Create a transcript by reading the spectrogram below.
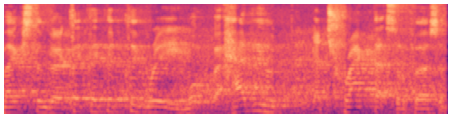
makes them go click, click, click, click, read? What, how do you attract that sort of person?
